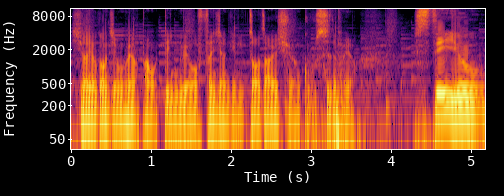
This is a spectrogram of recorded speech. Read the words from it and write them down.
喜欢有空节目朋友，帮我订阅或分享给你周遭也喜欢股市的朋友。See you。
